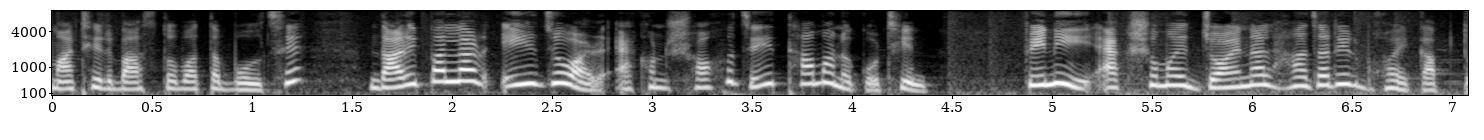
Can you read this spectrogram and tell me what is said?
মাঠের বাস্তবতা বলছে, দাঁড়িপাল্লার এই জোয়ার এখন সহজেই থামানো কঠিন। ফেনী একসময় জয়নাল হাজারের ভয় কাঁপত।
